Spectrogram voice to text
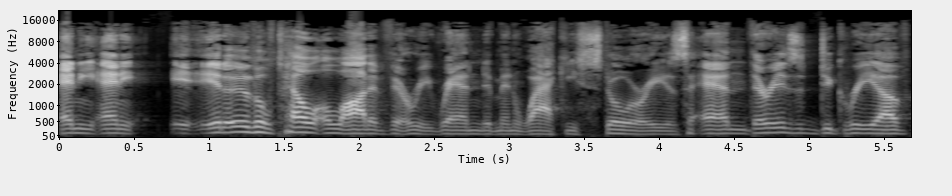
any any it, it'll tell a lot of very random and wacky stories, and there is a degree of.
